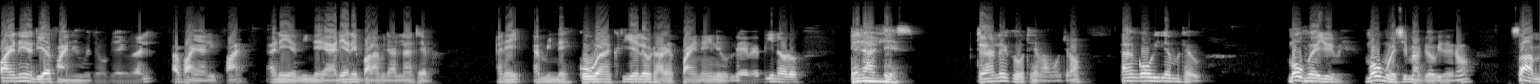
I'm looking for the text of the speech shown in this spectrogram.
file လေးရဲ့ဒီက file လေးကိုကျွန်တော်ပြန်ယူလိုက်အ file လေး file name နဲ့ id နဲ့ parameter လမ်းထည့်မှာအဲ့ဒီ ami နဲ့ကိုယ်ပိုင် create လုပ်ထားတဲ့ file name လေးကိုလဲပဲပြီးတော့ data list data list ကိုထည့်မှာပေါ့ကျွန်တော် encode လည်းမထည့်ဘူးမုတ်ဖဲရွေးမယ်မုတ်ဝင်ရှင်းမှာပြောပြီးတယ်နော် စမ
